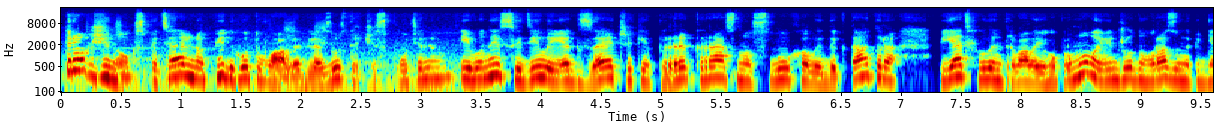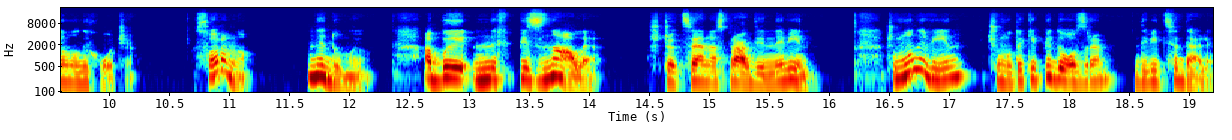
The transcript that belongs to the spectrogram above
Трьох жінок спеціально підготували для зустрічі з Путіним, і вони сиділи як зайчики, прекрасно слухали диктатора. П'ять хвилин тривала його промова, і він жодного разу не підняв на них очі. Соромно? Не думаю. Аби не впізнали, що це насправді не він. Чому не він? Чому такі підозри? Дивіться далі.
